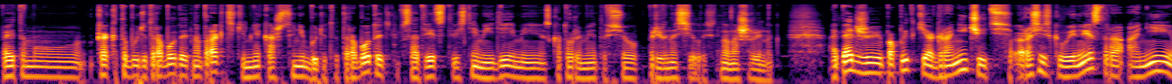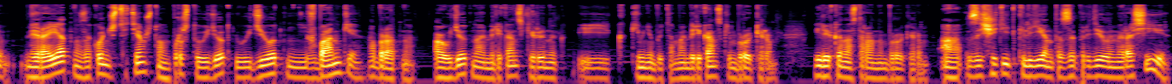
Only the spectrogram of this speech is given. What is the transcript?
Поэтому как это будет работать на практике, мне кажется, не будет это работать в соответствии с теми идеями, с которыми которыми это все привносилось на наш рынок. Опять же, попытки ограничить российского инвестора, они, вероятно, закончатся тем, что он просто уйдет и уйдет не в банки обратно, а уйдет на американский рынок и каким-нибудь там американским брокерам или к иностранным брокерам. А защитить клиента за пределами России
